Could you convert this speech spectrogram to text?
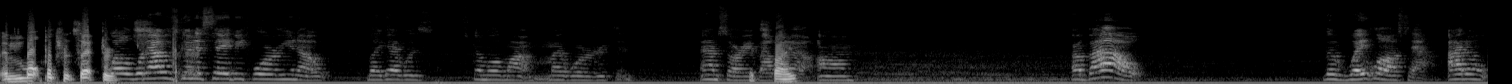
in multiple different sectors. well, what I was gonna say before, you know, like I was stumbling my my words, and, and I'm sorry It's about fine. that. Um, about the weight loss app, I don't.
